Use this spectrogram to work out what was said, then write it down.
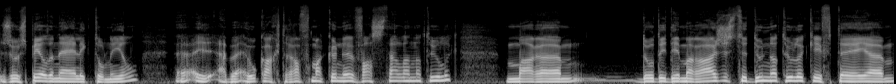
zo speelde hij eigenlijk toneel. Eh, hebben wij ook achteraf maar kunnen vaststellen natuurlijk. Maar ehm, door die demarages te doen natuurlijk heeft hij ehm,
